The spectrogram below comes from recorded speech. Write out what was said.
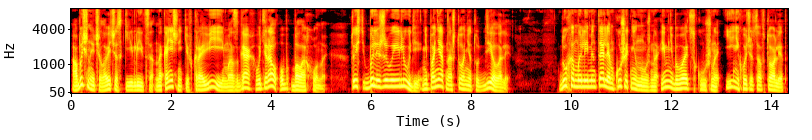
Обычные человеческие лица, наконечники в крови и мозгах, вытирал об балахоны. То есть были живые люди, непонятно, что они тут делали. Духам или менталям кушать не нужно, им не бывает скучно и не хочется в туалет.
